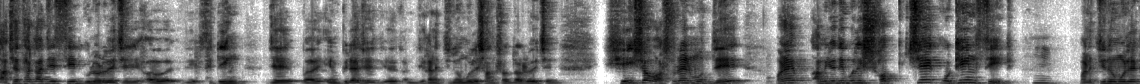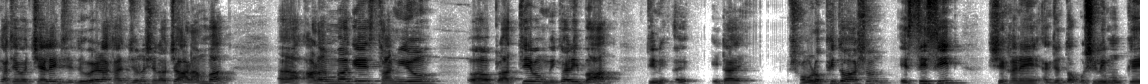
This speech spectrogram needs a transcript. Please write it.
কাছে থাকা যে সিটগুলো রয়েছে সিটিং যে এমপিরা যে যেখানে তৃণমূলের সাংসদরা রয়েছেন সেই সব আসনের মধ্যে মানে আমি যদি বলি সবচেয়ে কঠিন সিট মানে তৃণমূলের কাছে চ্যালেঞ্জ ধরে রাখার জন্য সেটা হচ্ছে আরামবাগ। আরামবাগে স্থানীয় প্রার্থী এবং মিতালি বাগ তিনি এটা সংরক্ষিত আসন এসসি সিট সেখানে একজন তপশিলি মুখকে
